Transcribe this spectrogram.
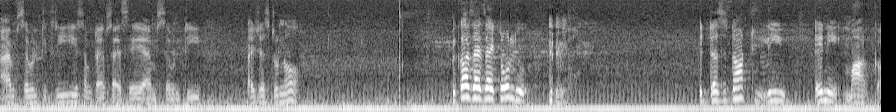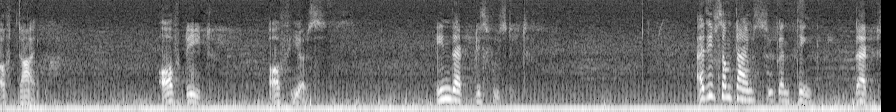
I am 73, sometimes I say I am 70. I just don't know. Because as I told you, it does not leave any mark of time, of date, of years in that blissful state. As if sometimes you can think that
